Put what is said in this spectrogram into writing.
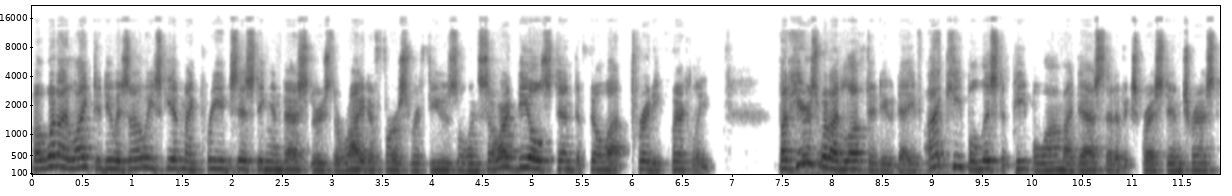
But what I like to do is always give my pre existing investors the right of first refusal. And so our deals tend to fill up pretty quickly. But here's what I'd love to do, Dave. I keep a list of people on my desk that have expressed interest.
